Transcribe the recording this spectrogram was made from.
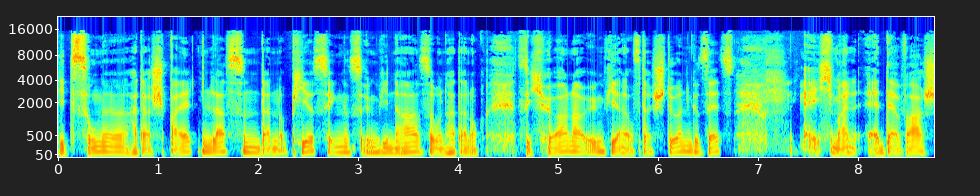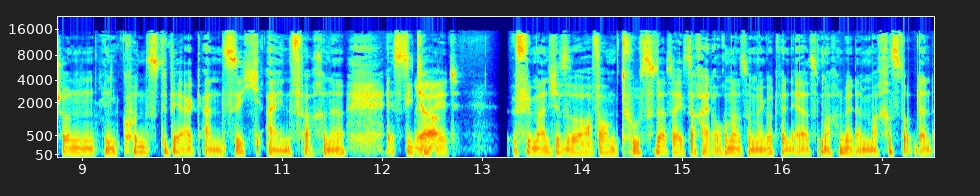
Die Zunge hat er spalten lassen, dann Piercings irgendwie Nase und hat dann noch sich Hörner irgendwie auf der Stirn gesetzt. Ich meine, der war schon in Kunst Kunstwerk an sich einfach, ne? Es sieht ja. halt für manche so, oh, warum tust du das? Ich sage halt auch immer so, mein Gott, wenn er es machen will, dann mach es doch, dann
